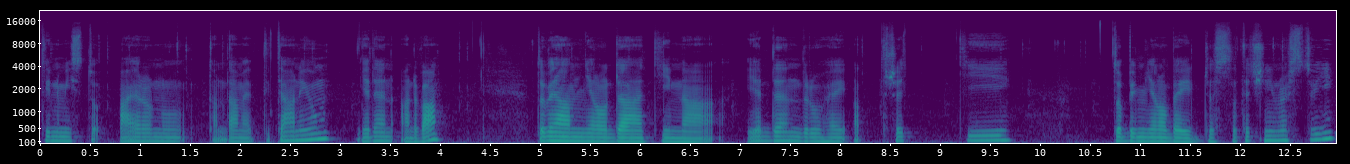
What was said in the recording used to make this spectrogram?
tin místo ironu tam dáme titanium, jeden a dva. To by nám mělo dát na jeden, druhý a třetí. To by mělo být dostatečné množství.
